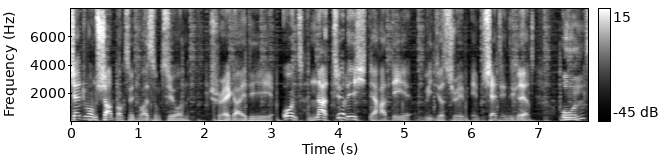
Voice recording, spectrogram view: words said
Chatroom, Shoutbox mit Voice-Funktion, Track-ID und natürlich der HD-Videostream im Chat integriert. Und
